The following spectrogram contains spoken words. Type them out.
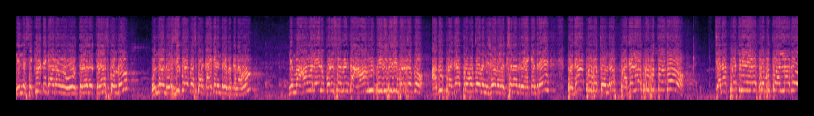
ನಿನ್ನ ಸೆಕ್ಯೂರಿಟಿ ಗಾರ್ಡ್ ತೆಳೆದು ತೆಳಿಸ್ಕೊಂಡು ಒಂದೇ ಒಂದು ಅರ್ಜಿ ಕೊಡೋಕ್ಕೋಸ್ಕರ ನಿಂತಿರ್ಬೇಕು ನಾವು. ನಿಮ್ಮ ಅಹವಾಲು ಏನು ಕೊಡಿಸೋಣ ಅಂತ ಆಗ್ಲೂ ಬೀದಿ ಬೀದಿ ಬರಬೇಕು. ಅದು ಪ್ರಜಾಪ್ರಭುತ್ವದ ನಿಜವಾದ ಲಕ್ಷಣ ಅಂದ್ರೆ ಯಾಕೆಂದ್ರೆ ಪ್ರಜಾಪ್ರಭುತ್ವ ಅಂದ್ರೆ ಪ್ರಜೆಗಳ ಪ್ರಭುತ್ವ ಅದು. ಜನಪ್ರತಿನಿಧಿಗಳ ಪ್ರಭುತ್ವ ಅಲ್ಲ ಅದು.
